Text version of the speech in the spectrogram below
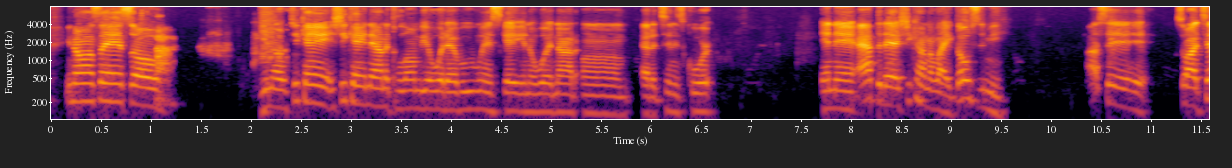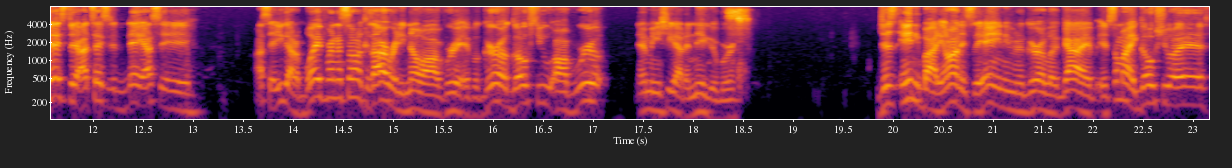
you know what I'm saying? So, you know, she came, she came down to Columbia, whatever. We went skating or whatnot, um, at a tennis court. And then after that, she kind of like ghosted me. I said, so I texted her. I texted her today. I said, I said, you got a boyfriend or something? Because I already know off real. If a girl ghosts you off real, that means she got a nigga, bro. Just anybody, honestly, ain't even a girl or a guy. If, somebody ghosts your ass,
